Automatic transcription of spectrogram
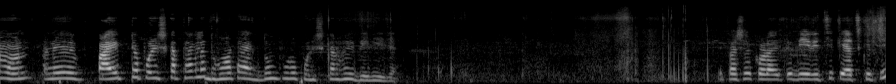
এমন মানে পাইপটা পরিষ্কার থাকলে ধোঁয়াটা একদম পুরো পরিষ্কার হয়ে বেরিয়ে যায়। এপাশে কড়াইতে দিয়ে দিচ্ছি পেঁয়াজ কুচি।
